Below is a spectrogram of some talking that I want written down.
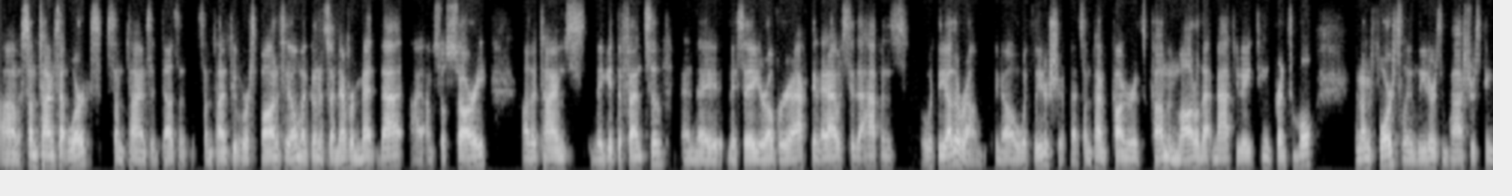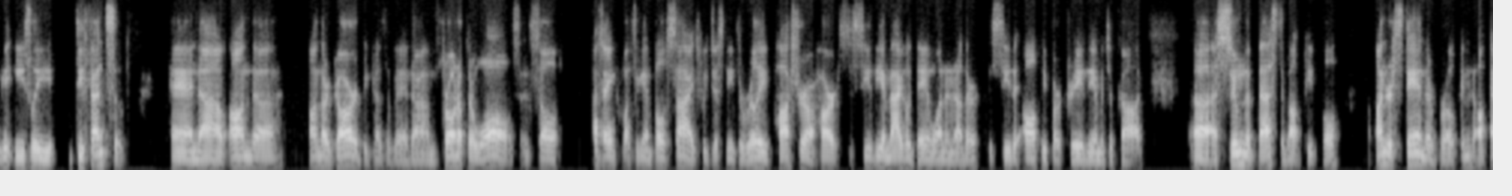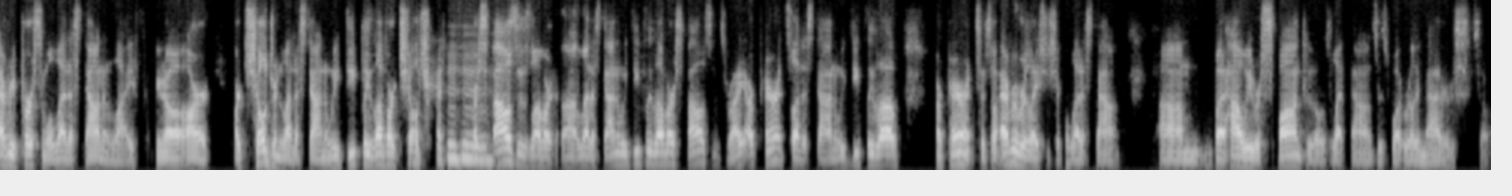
Um, sometimes that works, sometimes it doesn't. Sometimes people respond and say, "Oh my goodness, I never meant that. I, I'm so sorry." Other times they get defensive and they they say you're overreacting. And I would say that happens with the other realm, you know, with leadership. That sometimes congregants come and model that Matthew 18 principle, and unfortunately, leaders and pastors can get easily defensive and uh, on the on their guard because of it, um, throwing up their walls. And so I think once again, both sides, we just need to really posture our hearts to see the imago Dei in one another, to see that all people are created in the image of God, uh, assume the best about people, understand they're broken. Every person will let us down in life. You know, our our children let us down, and we deeply love our children. Mm-hmm. Our spouses love our uh, let us down, and we deeply love our spouses. Right? Our parents let us down, and we deeply love our parents. And so every relationship will let us down. Um, but how we respond to those letdowns is what really matters. So.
